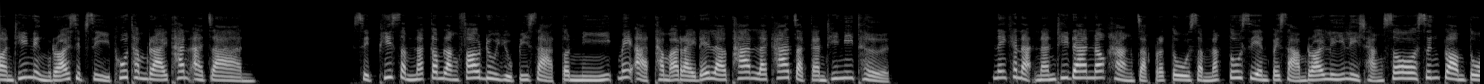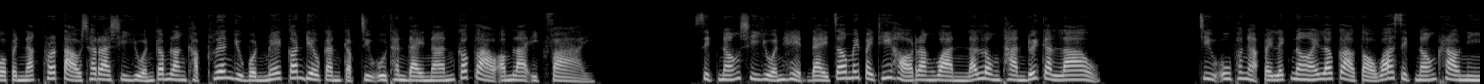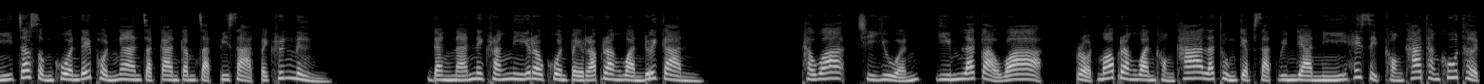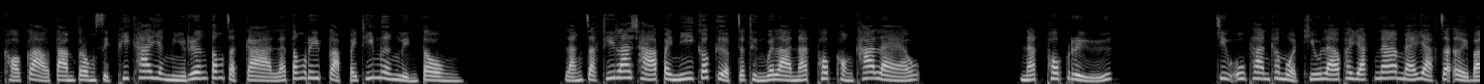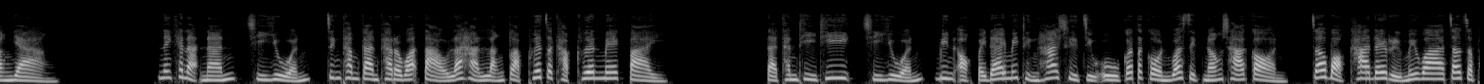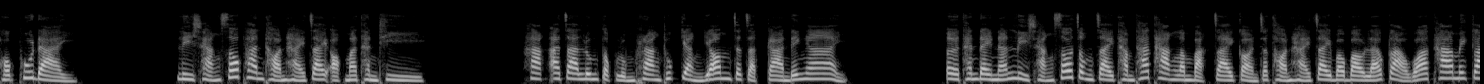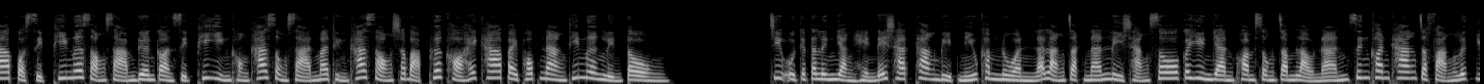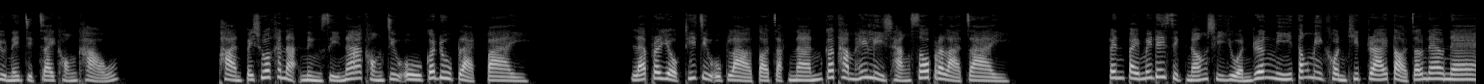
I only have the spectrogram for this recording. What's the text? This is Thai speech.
ตอนที่ 114 ผู้ทำร้ายท่านอาจารย์ สิทธิพี่สำนักกำลังเฝ้าดูอยู่ปีศาจตนนี้ไม่อาจทำอะไรได้แล้วท่านและข้าจากกันที่นี่เถิด ในขณะนั้นที่ด้านนอกห่างจากประตูสำนักตู้เซียนไป 300 ลี้หลี่ฉางโซ่ ซึ่งปลอมตัวเป็นนักพระเต่าชราชีหยวนกำลังขับเคลื่อนอยู่บนเมฆก้อนเดียวกันกับจิวอูทันใดนั้นก็กล่าวอำลาอีกฝ่ายสิทธิน้องชีหยวนเหตุใดเจ้าไม่ไปที่หอรางวัลและลงทันด้วยกันเล่า จิวอูผงะไปเล็กน้อยแล้วกล่าวต่อว่าสิทธิน้องคราวนี้เจ้าสมควรได้ผลงานจากการกำจัดปีศาจไปครึ่งหนึ่ง ดังนั้นในครั้งนี้เราควรไปรับรางวัลด้วยกัน ทว่าชีหยวน ยิ้มและกล่าวว่า โปรดมอบรางวัลของข้าและถุงเก็บสัตว์วิญญาณนี้ให้สิทธิ์ของข้าทั้งคู่เถิดขอกล่าวตามตรงสิทธิ์พี่ข้ายังมีเรื่องต้องจัดการและต้องรีบกลับไปที่เมืองหลินตง หลังจากที่ล่าช้าไปนี่ก็เกือบจะถึงเวลานัดพบของข้าแล้ว นัดพบหรือ จิวอูพลันขมวดคิ้วแล้วพยักหน้าแม้อยากจะเอ่ยบางอย่าง ในขณะนั้นชีหยวนจึงทำการคารวะเต่าและหันหลังกลับเพื่อจะขับเคลื่อนเมฆไป แต่ทันทีที่ชีหยวนบินออกไปได้ไม่ถึงห้าชื่อจิวอูก็ตะโกนว่าสิทธิ์น้องช้าก่อน เจ้าบอกข้าได้หรือไม่ว่าเจ้าจะพบผู้ใดหลี่ฉางโซ่พลันถอนหายใจออกมาทันที หากอาจารย์ลุงตกหลุมพรางทุกอย่างย่อมจะจัดการได้ง่าย เออทันใดนั้นหลี่ฉางโซ่จงใจทำท่าทางลำบากใจก่อนจะถอนหายใจเบาๆ แล้วกล่าวว่าข้าไม่กล้าปลดสิทธิ์พี่เมื่อสองสามเดือนก่อนสิทธิ์พี่หญิงของข้าส่งสารมาถึงข้าสองฉบับเพื่อขอให้ข้าไปพบนางที่เมืองหลินตงจิวอุดกระตะลึงอย่างเห็นได้ชัดพลางบีบนิ้วคำนวณ และหลังจากนั้นหลี่ฉางโซ่ก็ยืนยันความทรงจำเหล่านั้น ซึ่งค่อนข้างจะฝังลึกอยู่ในจิตใจของเขา ผ่านไปชั่วขณะหนึ่งสีหน้าของจิวอูก็ดูแปลกไป และประโยคที่จิวอูกล่าวต่อจากนั้นก็ทำให้หลี่ฉางโซ่ประหลาดใจ เป็นไปไม่ได้สิทธิ์น้องฉีหยวนเรื่องนี้ต้องมีคนคิดร้ายต่อเจ้าแน่วแน่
